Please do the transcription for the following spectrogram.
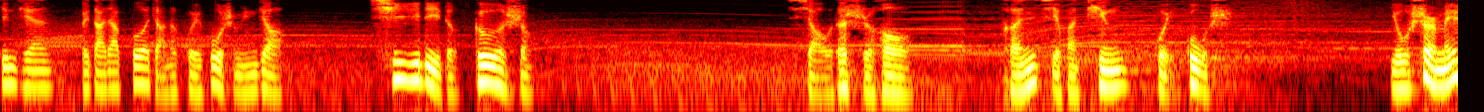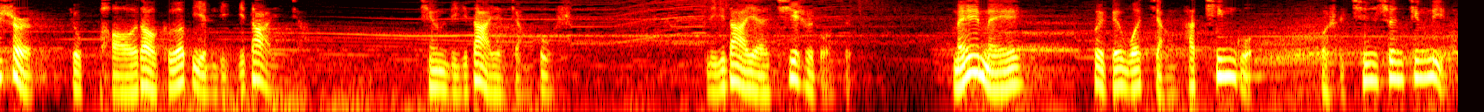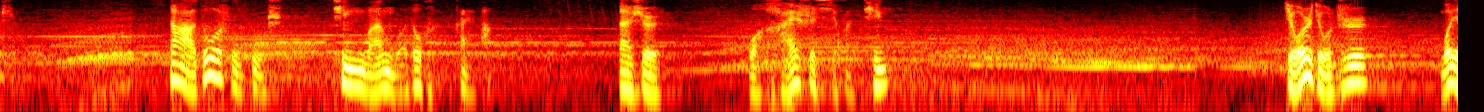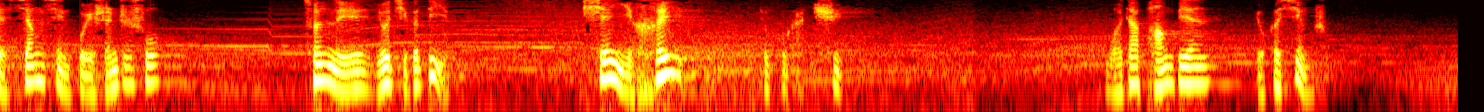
今天为大家播讲的鬼故事名叫《凄厉的歌声》。小的时候很喜欢听鬼故事，有事儿没事儿就跑到隔壁李大爷家听李大爷讲故事。李大爷七十多岁，每每会给我讲他听过或是亲身经历的事。大多数故事听完我都很害怕，但是我还是喜欢听。久而久之，我也相信鬼神之说。村里有几个地方，天一黑。就不敢去。我家旁边有棵杏树，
